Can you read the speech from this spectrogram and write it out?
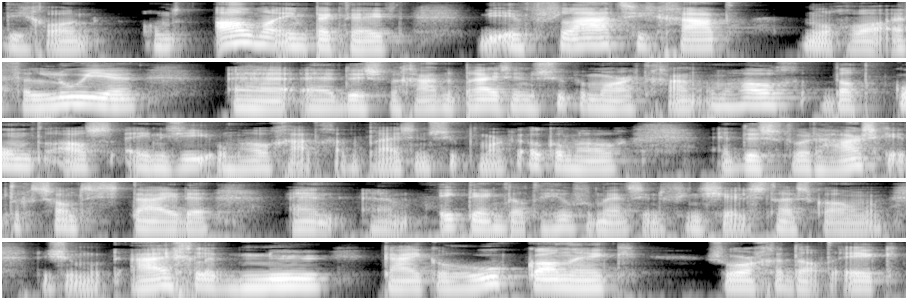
die gewoon ons allemaal impact heeft. Die inflatie gaat nog wel even loeien. Uh, uh, dus we gaan de prijzen in de supermarkt gaan omhoog. Dat komt als energie omhoog gaat, gaat de prijs in de supermarkt ook omhoog. En dus het wordt hartstikke interessante tijden. En um, ik denk dat heel veel mensen in de financiële stress komen. Dus je moet eigenlijk nu kijken hoe kan ik zorgen dat ik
